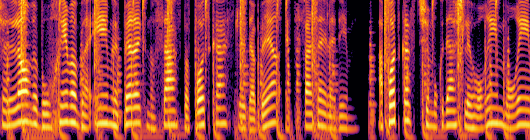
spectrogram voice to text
שלום וברוכים הבאים לפרק נוסף בפודקאסט לדבר את שפת הילדים. הפודקאסט שמוקדש להורים, מורים,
